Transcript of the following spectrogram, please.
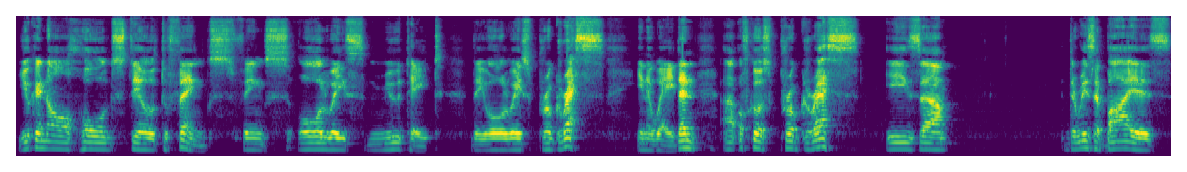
you cannot hold still to things. Things always mutate, they always progress in a way. Then, uh, of course, progress is. Uh, there is a bias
